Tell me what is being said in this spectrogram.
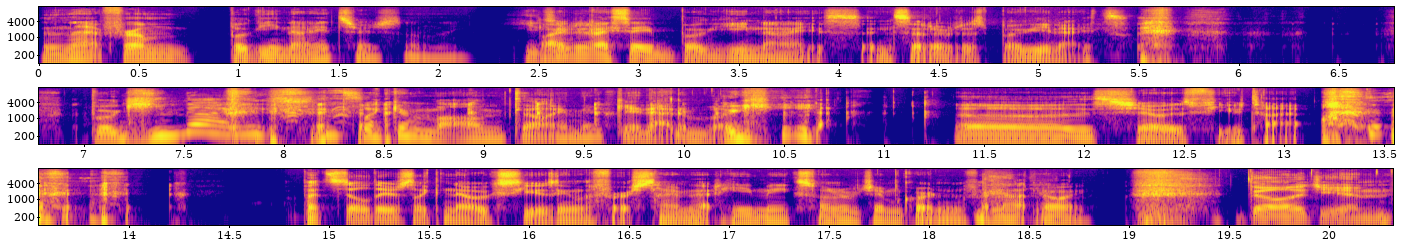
Isn't that from Boogie Nights or something? He's Why a did I say Boogie Nights instead of just Boogie Nights? boogie Nights. it's like a mom telling their kid how to boogie. Oh, this show is futile. but still, there's like no excusing the first time that he makes fun of Jim Gordon for not knowing. Duh, Jim.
